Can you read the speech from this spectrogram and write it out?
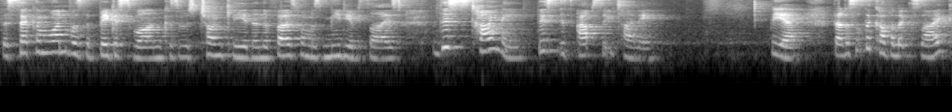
The second one was the biggest one because it was chunky and then the first one was medium sized. This is tiny. This is absolutely tiny. But yeah, that is what the cover looks like.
